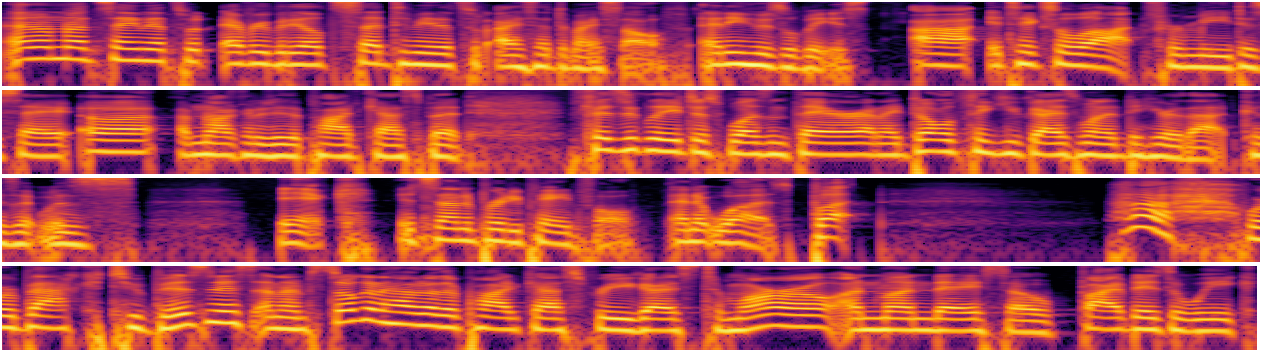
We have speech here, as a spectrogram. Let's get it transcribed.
And I'm not saying that's what everybody else said to me. That's what I said to myself. Any bees. Uh, it takes a lot for me to say, uh, I'm not going to do the podcast, but physically it just wasn't there. And I don't think you guys wanted to hear that because it was ick. It sounded pretty painful and it was, but we're back to business and I'm still going to have another podcast for you guys tomorrow on Monday. So five days a week.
